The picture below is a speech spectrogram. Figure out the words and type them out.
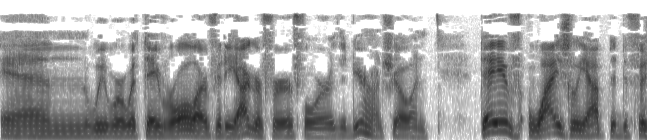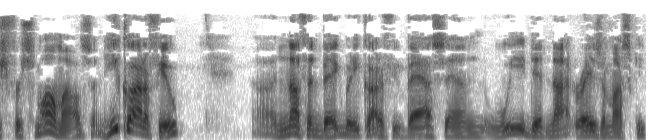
And we were with Dave Roll, our videographer for the deer hunt show. And Dave wisely opted to fish for smallmouths and he caught a few. Uh, nothing big, but he caught a few bass and we did not raise a muskie.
